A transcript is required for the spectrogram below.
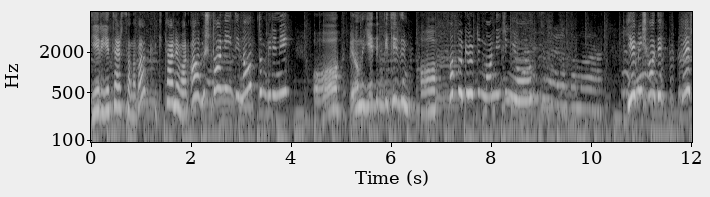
Diğeri yeter sana bak. İki tane var. Aa üç taneydi. Ne yaptın birini? Oo ben onu yedim bitirdim. Aa Fatma gördün mü anneciğim ya? Yemiş hadi ver.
